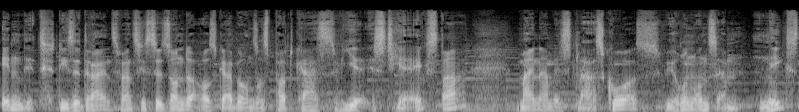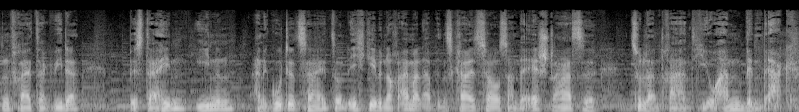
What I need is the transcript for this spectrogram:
endet diese 23. Sonderausgabe unseres Podcasts Wir ist hier extra. Mein Name ist Lars Kors. Wir hören uns am nächsten Freitag wieder. Bis dahin Ihnen eine gute Zeit und ich gebe noch einmal ab ins Kreishaus an der Eschstraße zu Landrat Johann Wimberg.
